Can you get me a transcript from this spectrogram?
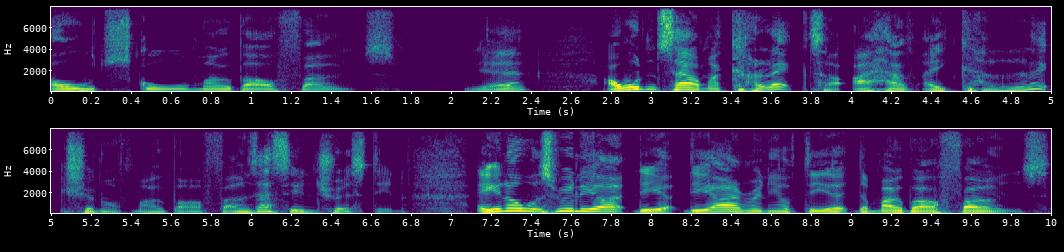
old school mobile phones. Yeah, I wouldn't say I'm a collector. I have a collection of mobile phones. That's interesting. And you know what's really i- the the irony of the the mobile phones?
